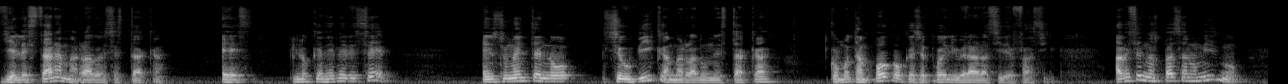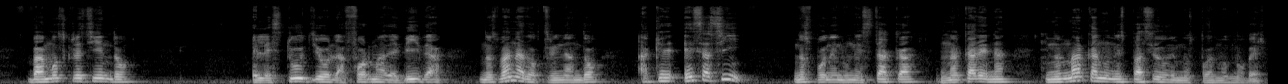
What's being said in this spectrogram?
y el estar amarrado a esa estaca es lo que debe de ser. En su mente no se ubica amarrado a una estaca como tampoco que se puede liberar así de fácil. A veces nos pasa lo mismo. Vamos creciendo, el estudio, la forma de vida, nos van adoctrinando a que es así. Nos ponen una estaca, una cadena y nos marcan un espacio donde nos podemos mover.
